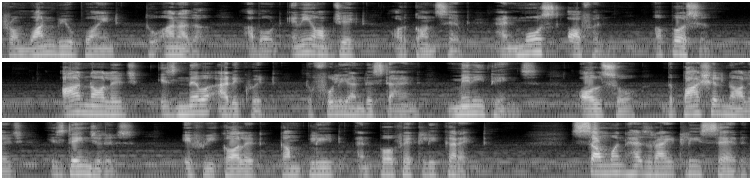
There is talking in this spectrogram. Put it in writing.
from one viewpoint to another about any object or concept and most often a person. Our knowledge is never adequate to fully understand many things. Also, the partial knowledge is dangerous if we call it complete and perfectly correct. Someone has rightly said,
